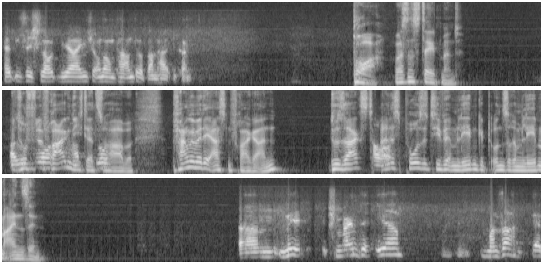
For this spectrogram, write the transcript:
Hätten sich laut mir eigentlich auch noch ein paar andere dran halten können. Boah, was ein Statement. Also so viele Fragen, die ich dazu habe. Fangen wir mit der ersten Frage an. Du sagst, alles Positive im Leben gibt unserem Leben einen Sinn. Ähm, nee, ich meinte eher, man sagt, der,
